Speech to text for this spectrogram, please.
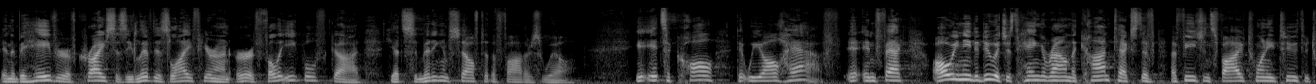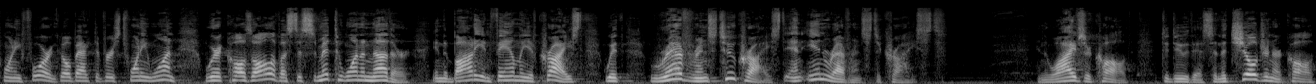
in the behavior of Christ as he lived his life here on earth, fully equal with God, yet submitting himself to the Father's will. It's a call that we all have. In fact, all we need to do is just hang around the context of Ephesians 5 22 through 24 and go back to verse 21, where it calls all of us to submit to one another in the body and family of Christ with reverence to Christ and in reverence to Christ. And the wives are called to do this, and the children are called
